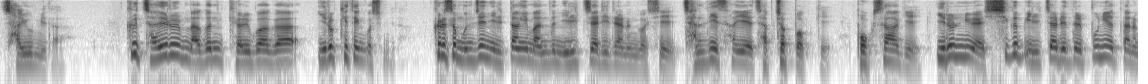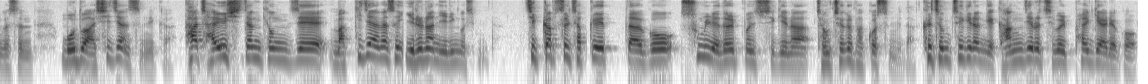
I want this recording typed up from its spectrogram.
자유입니다. 그 자유를 막은 결과가 이렇게 된 것입니다. 그래서 문재인 일당이 만든 일자리라는 것이 잔디 사이에 잡초뽑기 복사하기 이런 류의 시급 일자리들 뿐이었다는 것은 모두 아시지 않습니까 다 자유시장 경제에 맡기지 않아서 일어난 일인 것입니다. 집값을 잡겠다고 28번씩이나 정책을 바꿨습니다. 그 정책이란 게 강제로 집을 팔게 하려고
